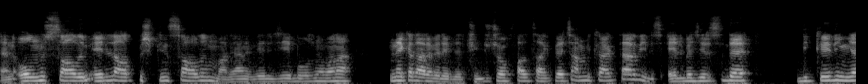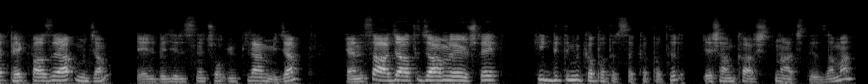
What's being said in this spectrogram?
Yani olmuş sağlığım 50-60 bin sağlığım var. Yani vereceği bozma bana ne kadar verebilir? Çünkü çok fazla takip eden bir karakter değiliz. El becerisi de dikkat edin ya pek fazla yapmayacağım. El becerisine çok yüklenmeyeceğim. Yani sadece atacağım R3'te hiddetimi kapatırsa kapatır. Yaşam karşıtını açtığı zaman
